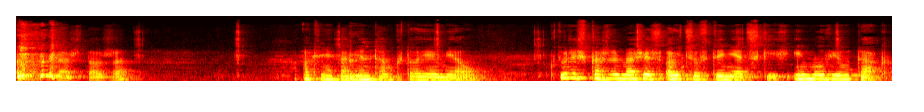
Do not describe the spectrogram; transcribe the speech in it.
w klasztorze. Ot nie pamiętam, kto je miał. Któryś w każdym razie z ojców tynieckich i mówił tak.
